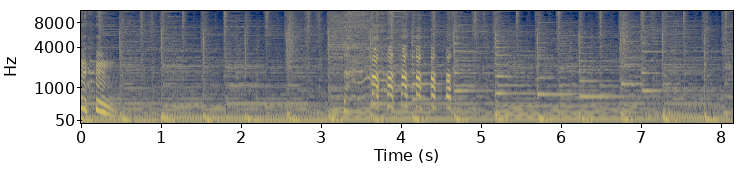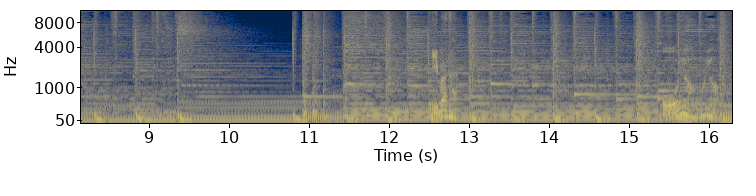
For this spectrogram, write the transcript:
茨。おやおや。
